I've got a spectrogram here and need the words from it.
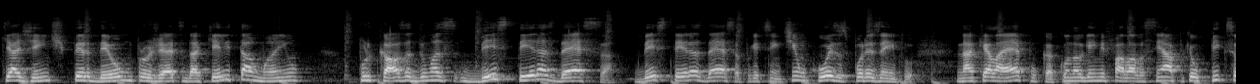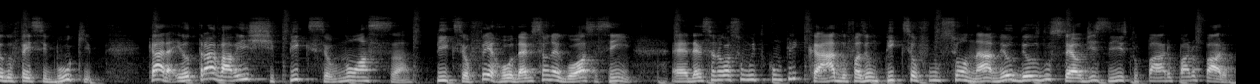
que a gente perdeu um projeto daquele tamanho por causa de umas besteiras dessa. Besteiras dessa. Porque assim, tinham coisas, por exemplo, naquela época, quando alguém me falava assim, ah, porque o pixel do Facebook Cara, eu travava, ixi, pixel, nossa, pixel, ferrou, deve ser um negócio assim, é, deve ser um negócio muito complicado fazer um pixel funcionar, meu Deus do céu, desisto, paro, paro, paro.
